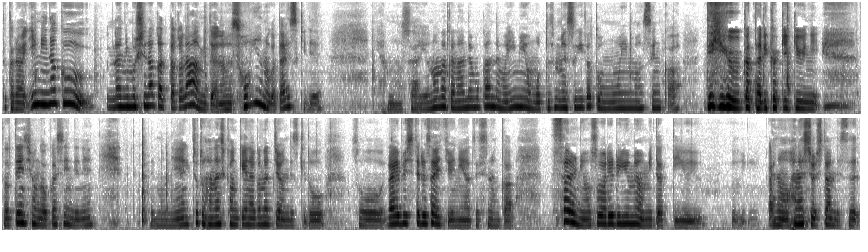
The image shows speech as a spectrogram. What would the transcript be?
だから意味なく何もしなかったからみたいなそういうのが大好きで。いやもうさ世の中何でもかんでも意味を求めすぎだと思いませんか？っていう語りかけ急に。そうテンションがおかしいんでね。でもねちょっと話関係なくなっちゃうんですけどそうライブしてる最中に私なんか猿に襲われる夢を見たっていうあの話をしたんです。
